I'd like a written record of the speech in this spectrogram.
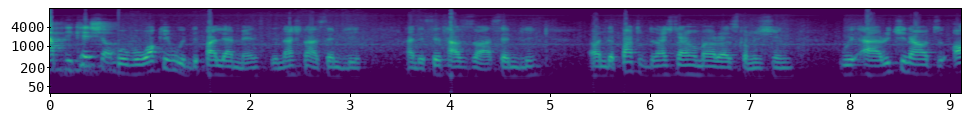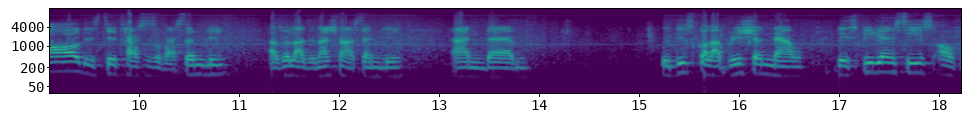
application. We'll be working with the Parliament, the National Assembly, and the State Houses of Assembly on the part of the National Human Rights Commission we are reaching out to all the state houses of assembly as well as the National Assembly. And um, with this collaboration now, the experiences of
